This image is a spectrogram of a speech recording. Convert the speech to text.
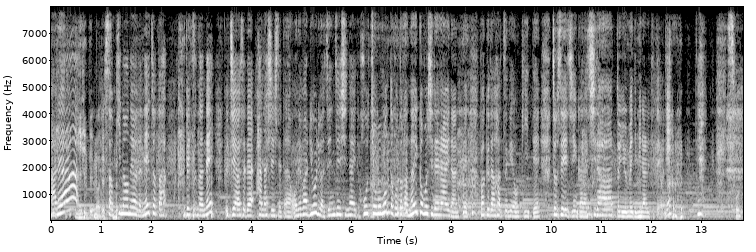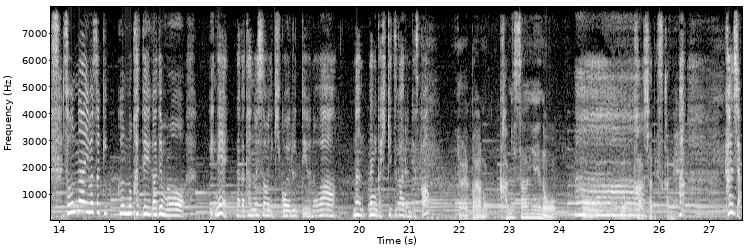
あれは 家ではですそうね昨日の夜ねちょっと別なね 打ち合わせで話してたら俺は料理は全然しない包丁も持ったことがないかもしれないなんて爆弾発言を聞いて女性陣からしらーっという目で見られてたよね。そうです。ねそんな岩崎くんの家庭がでもねなんか楽しそうに聞こえるっていうのはな何か秘訣があるんですか？いややっぱりあのかみさんへの感謝ですかね。感謝。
